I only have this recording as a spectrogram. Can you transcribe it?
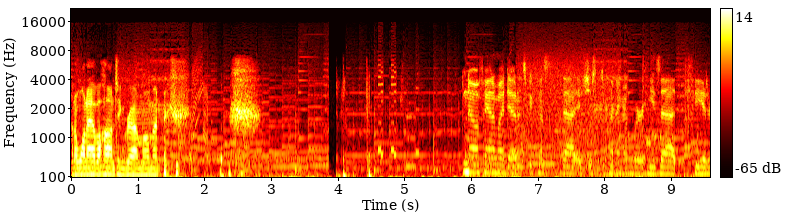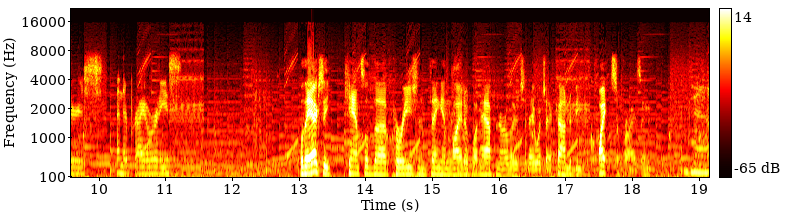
I don't want to have a haunting ground moment. No, Phantom, I doubt it's because of that. It's just depending on where he's at, theaters, and their priorities. well, they actually canceled the Parisian thing in light of what happened earlier today, which I found to be quite surprising. Yeah.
